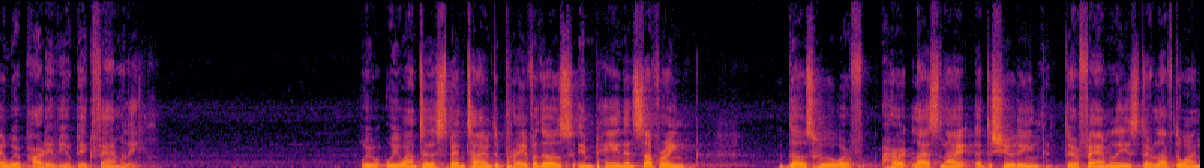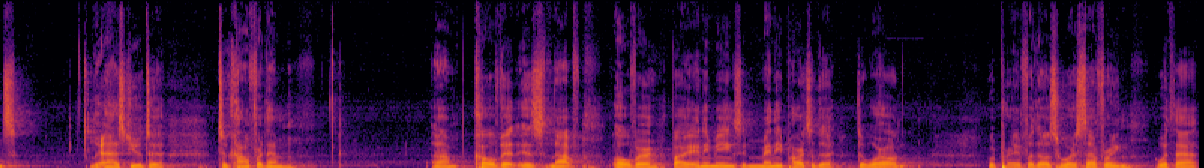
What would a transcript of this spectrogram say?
and we're part of your big family. We, we want to spend time to pray for those in pain and suffering, those who were hurt last night at the shooting, their families, their loved ones. We ask you to, to comfort them. Um, COVID is not over by any means in many parts of the, the world. We pray for those who are suffering with that.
